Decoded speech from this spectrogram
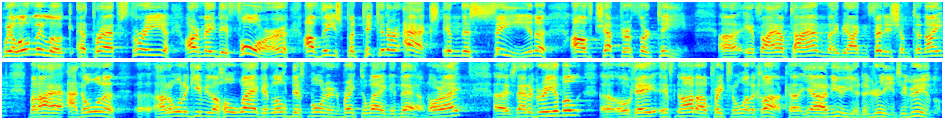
we'll only look at perhaps three or maybe four of these particular acts in this scene of chapter 13. Uh, if I have time, maybe I can finish them tonight. But I, I don't want to. Uh, I don't want to give you the whole wagon load this morning and break the wagon down. All right? Uh, is that agreeable? Uh, okay. If not, I'll preach till one o'clock. yeah, I knew you'd agree. It's agreeable.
